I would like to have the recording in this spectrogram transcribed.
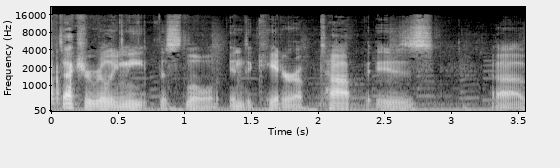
it's actually really neat. This little indicator up top is uh,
